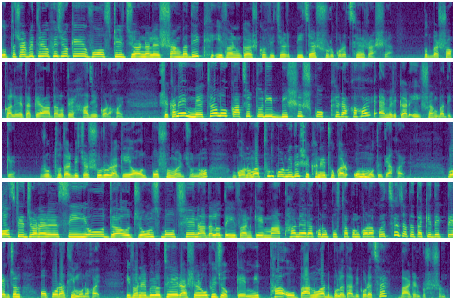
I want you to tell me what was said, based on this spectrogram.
গুপ্তচরবৃত্তির অভিযোগে Wall Street জার্নালের সাংবাদিক Ivan গার্সকোভিচের বিচার শুরু করেছে রাশিয়া। বুধবার সকালে তাকে আদালতে হাজির করা হয়। সেখানে মেটাল ও কাচের তৈরি বিশেষ কক্ষে রাখা হয় আমেরিকার এই সাংবাদিককে। রুদ্ধতার বিচার শুরুর আগে অল্প সময়ের জন্য গণমাধ্যম কর্মীদের সেখানে ঢোকার অনুমতি দেওয়া হয়। ওয়াল স্ট্রিট জার্নালের সিইও ডাও জোন্স বলছেন, আদালতে ইভানকে মাথা ন্যাড়া করে উপস্থাপন করা হয়েছে যাতে তাকে দেখতে একজন অপরাধী মনে হয়। ইভানের বিরুদ্ধে রাশিয়ার অভিযোগকে মিথ্যা ও বানোয়াট বলে দাবি করেছে বাইডেন প্রশাসন।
